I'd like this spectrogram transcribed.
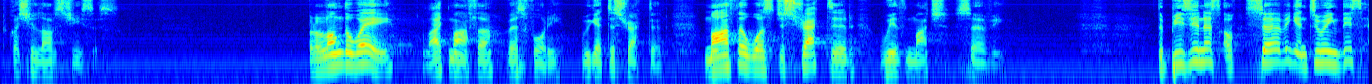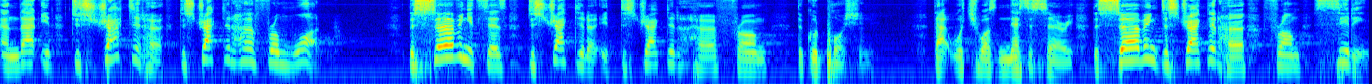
because she loves Jesus. But along the way, like Martha, verse 40, we get distracted. Martha was distracted with much serving the busyness of serving and doing this and that, it distracted her. Distracted her from what? The serving, it says, distracted her. It distracted her from the good portion, that which was necessary. The serving distracted her from sitting.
